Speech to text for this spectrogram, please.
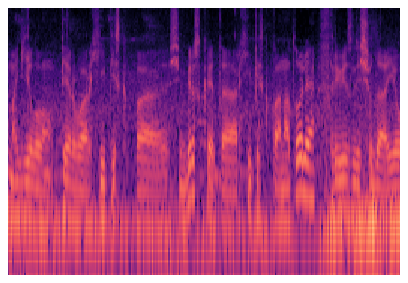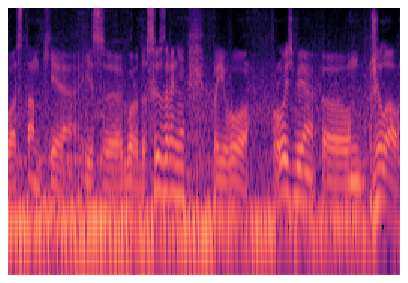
могилу первого архиепископа Симбирска, это архиепископа Анатолия. Привезли сюда его останки из города Сызрани. По его просьбе э, он желал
